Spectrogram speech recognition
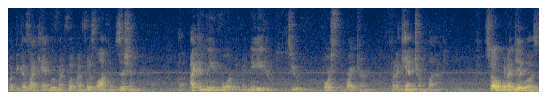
But because I can't move my foot, my foot is locked in position. Uh, I can lean forward with my knee to force the right turn, but I can't turn left. So what I did was,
